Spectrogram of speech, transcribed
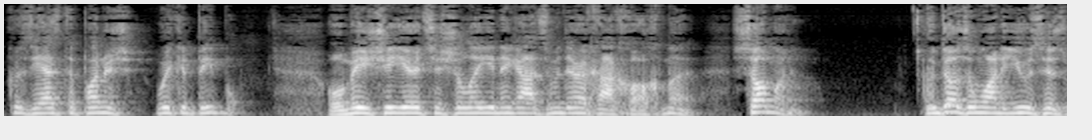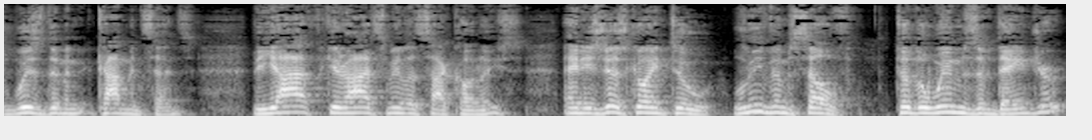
Because He has to punish wicked people. Someone who doesn't want to use his wisdom and common sense, and he's just going to leave himself to the whims of danger.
